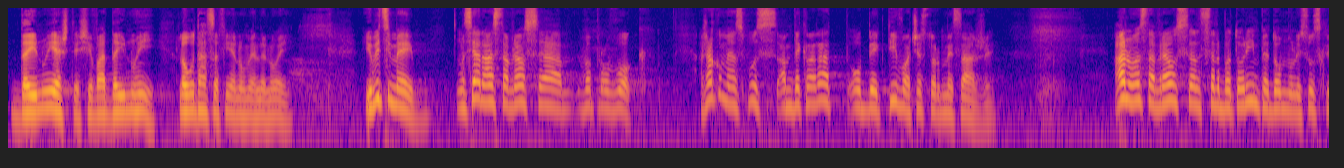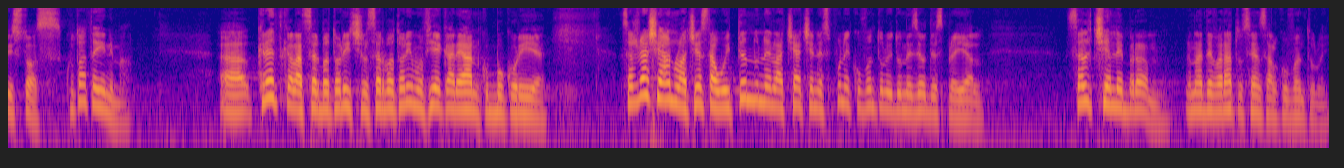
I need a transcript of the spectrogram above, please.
dăinuiește și va dăinui. Lăudați să fie numele Noi. Iubiții mei, în seara asta vreau să vă provoc. Așa cum am spus, am declarat obiectivul acestor mesaje. Anul ăsta vreau să-L sărbătorim pe Domnul Isus Hristos, cu toată inima. Uh, cred că l-ați sărbătorit și îl sărbătorim în fiecare an cu bucurie. Să-și vrea și anul acesta, uitându-ne la ceea ce ne spune Cuvântul lui Dumnezeu despre El, să-L celebrăm în adevăratul sens al cuvântului,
